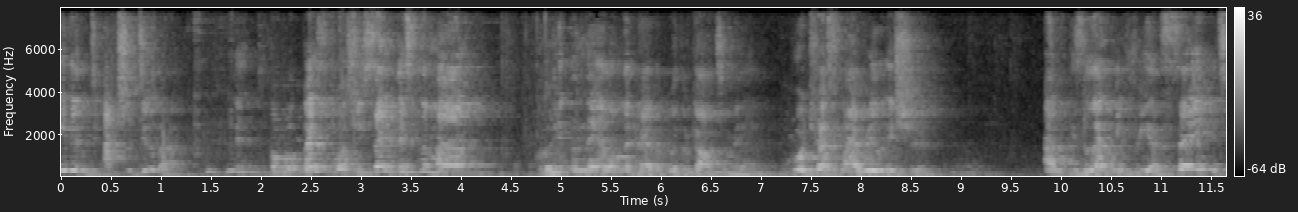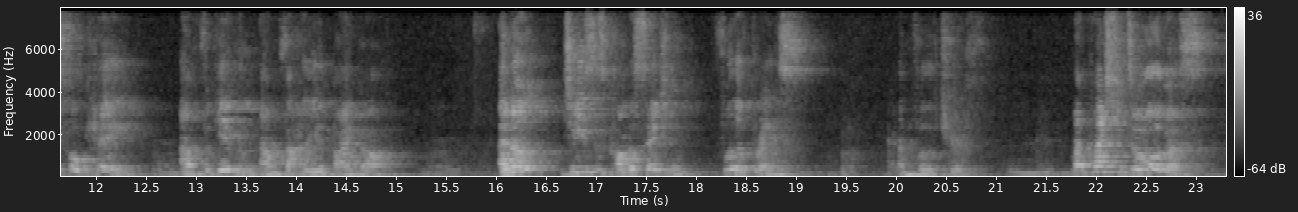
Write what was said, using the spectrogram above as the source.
He didn't actually do that. But basically, what she's saying, this is the man who hit the nail on the head with regard to me, who addressed my real issue. and He's let me free and say it's okay. I'm forgiven, I'm valued by God. I know Jesus' conversation full of grace and full of truth. My question to all of us,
